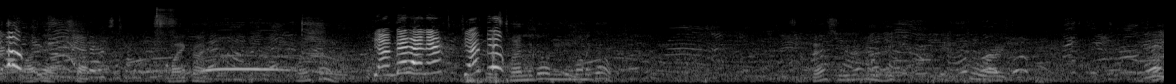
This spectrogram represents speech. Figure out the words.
Itu. Right there, stop. Why are you crying? Why are you crying? Diambil Ana, diambil. Time to go and you didn't want to go. Tess, you got one egg. It's all right. Hey,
